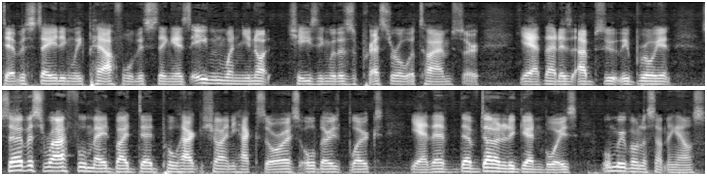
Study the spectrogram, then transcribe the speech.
devastatingly powerful this thing is, even when you're not cheesing with a suppressor all the time. So, yeah, that is absolutely brilliant. Service rifle made by Deadpool, Hack, Shiny Haxorus, all those blokes. Yeah, they've, they've done it again, boys. We'll move on to something else.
